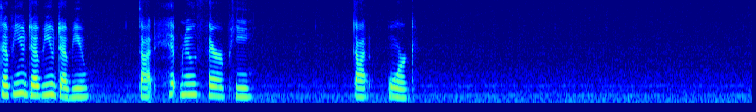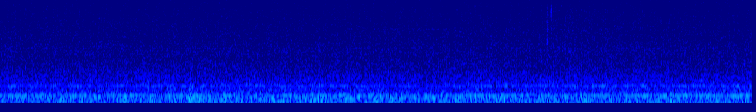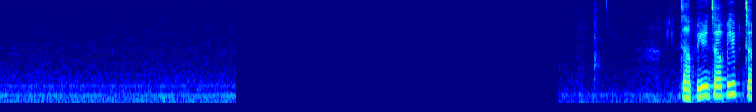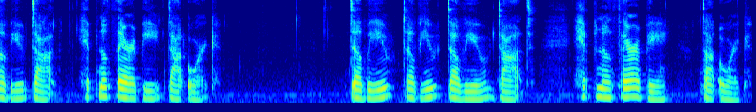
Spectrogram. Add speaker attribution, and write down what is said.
Speaker 1: www.hypnotherapy.org.
Speaker 2: www.hypnotherapy.org www.hypnotherapy.org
